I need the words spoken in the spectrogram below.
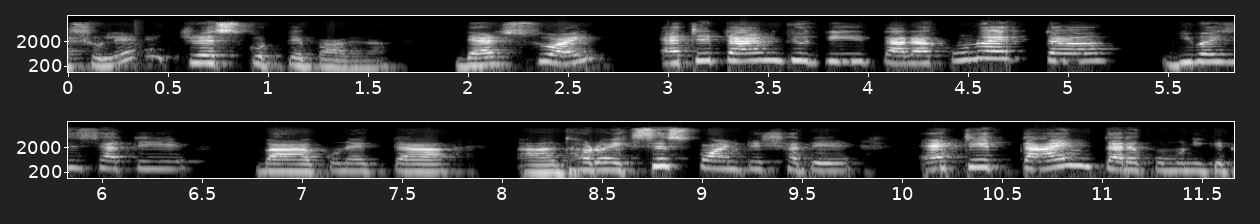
আসলে ট্রেস করতে পারে না। That's why at a time যদি তারা কোনো একটা ডিভাইসের সাথে বা কোনো একটা ধরো এক্সেস পয়েন্টের সাথে অ্যাট এ টাইম তারা কমিউনিকেট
